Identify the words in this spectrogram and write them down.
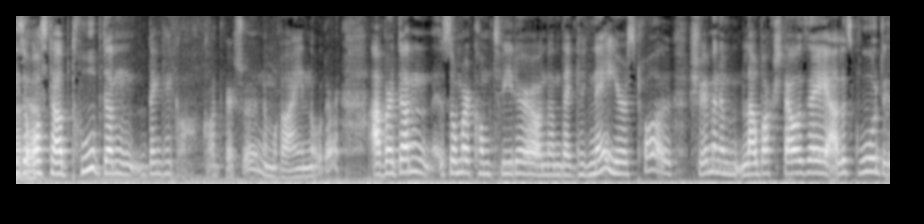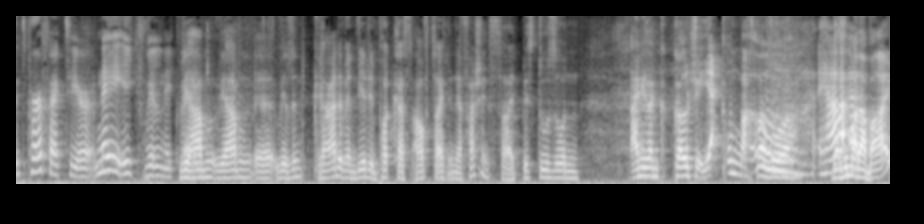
diese ja. Ostalb trub, dann denke ich, oh Gott, wäre schön im Rhein, oder? Aber dann Sommer kommt wieder und dann denke ich, nee, hier ist toll. Schwimmen im Laubach-Stausee, alles gut, it's perfect hier. Nee, ich will nicht. Wir weg. haben, wir haben, äh, wir sind gerade, wenn wir den Podcast aufzeichnen in der Faschingszeit, bist du so ein Einige sagen Kölsche, ja, und machst mal so. ja, da sind wir äh, dabei.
